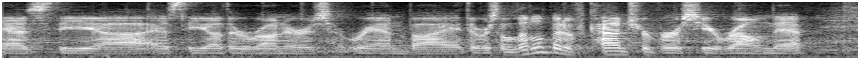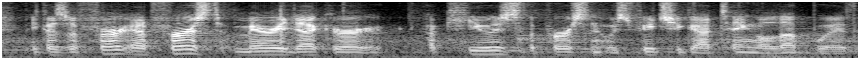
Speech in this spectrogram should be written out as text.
as the uh, as the other runners ran by. There was a little bit of controversy around that because at first Mary Decker accused the person whose feet she got tangled up with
